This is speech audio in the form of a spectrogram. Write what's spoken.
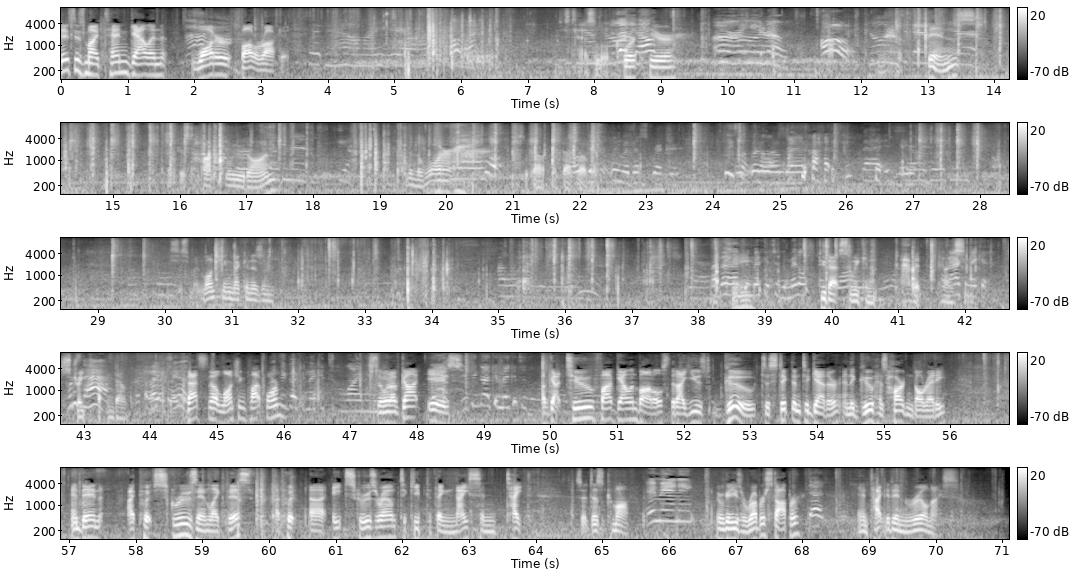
This is my 10 gallon water bottle rocket. Sit down right here. Oh, nice. Just has a little cork here, Uh, you. Oh. No, fins, just hot glued on, Doesn't it? Yeah. and then the water is about at that That level. definitely my best record. Please don't right around that. That is so Made it. good. This is my launching mechanism. I I bet I Okay. can make it to the middle. Do that so we can have it I bet I nice and make it. straight up and down. I bet I can. That's the launching platform. think I can make it to the line. in the So what I've got is You think I can make it to the line? I've got two five gallon bottles that I used goo to stick them together, and the goo has hardened already. And then I put screws in like this. I put uh, eight screws around to keep the thing nice and tight so it doesn't come off. Hey, Manny. Then we're going to use a rubber stopper Dad. and tighten it in real nice.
